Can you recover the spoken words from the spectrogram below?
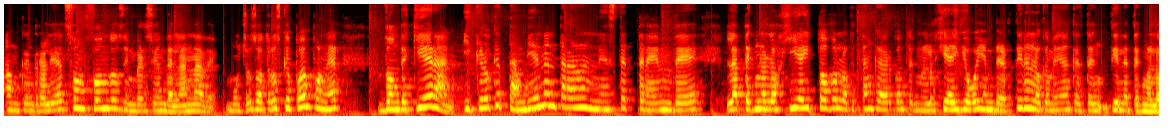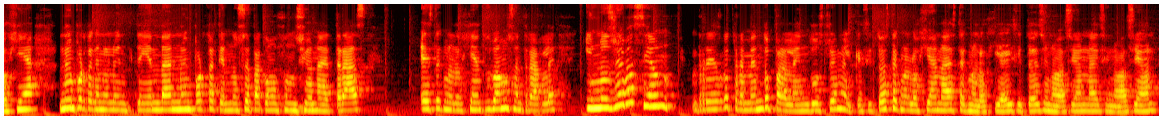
aunque en realidad son fondos de inversión de lana de muchos otros, que pueden poner donde quieran. Y creo que también entraron en este tren de la tecnología y todo lo que tenga que ver con tecnología. Y yo voy a invertir en lo que me digan que tiene tecnología. No importa que no lo entiendan, no importa que no sepa cómo funciona detrás. Es tecnología, entonces vamos a entrarle. Y nos lleva hacia un riesgo tremendo para la industria en el que si todo es tecnología, nada es tecnología. Y si todo es innovación, nada es innovación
